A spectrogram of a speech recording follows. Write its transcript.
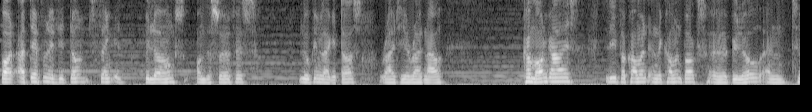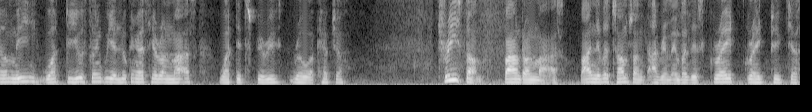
but I definitely don't think it belongs on the surface looking like it does right here, right now. Come on, guys, leave a comment in the comment box uh, below and tell me what do you think we are looking at here on Mars? What did Spirit Rover capture? Tree stump found on Mars by Neville Thompson. I remember this great, great picture.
